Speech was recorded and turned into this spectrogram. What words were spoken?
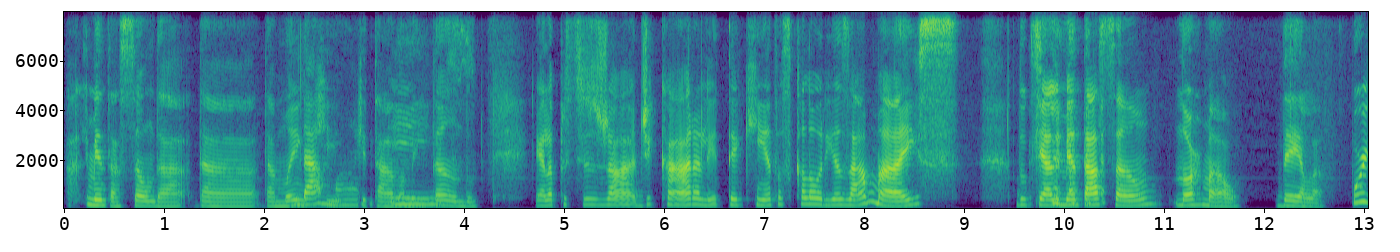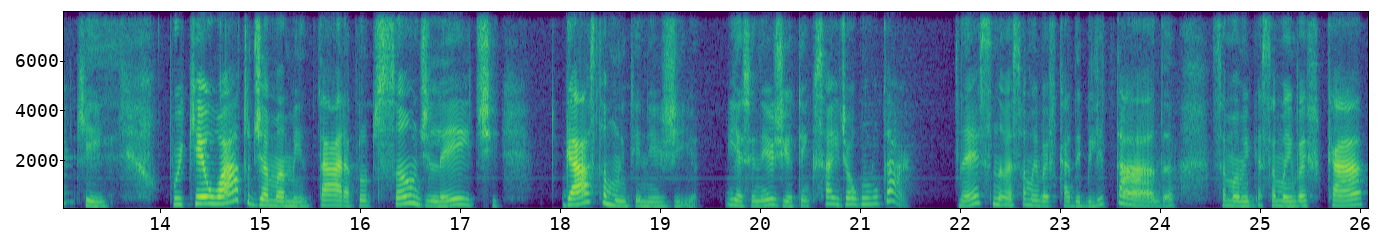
A alimentação da, da, da mãe Da que, mãe, que tá amamentando, ela precisa já de cara ali ter 500 calorias a mais do que a alimentação normal dela. Por quê? Porque o ato de amamentar, a produção de leite, gasta muita energia. E essa energia tem que sair de algum lugar, né? Senão essa mãe vai ficar debilitada, essa mãe, essa mãe vai ficar,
